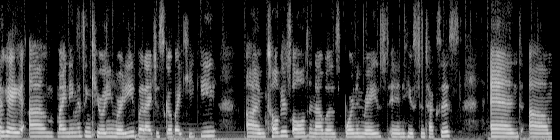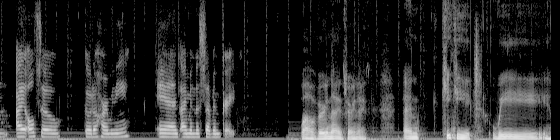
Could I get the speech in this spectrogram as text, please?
Okay, um, my name is Nkiri Murdy, but I just go by Kiki. I'm 12 years old and I was born and raised in Houston, Texas. And um, I also go to Harmony and I'm in the seventh grade. Wow, very nice, very nice. And Kiki, we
